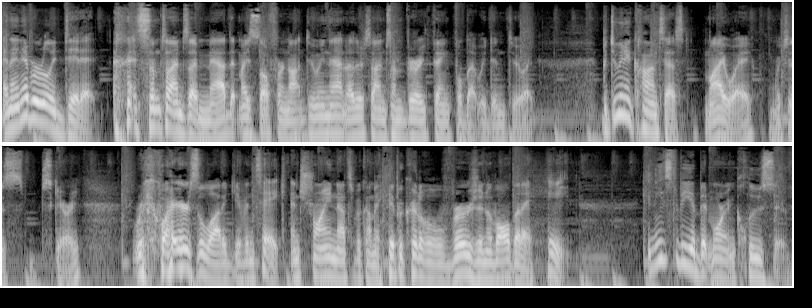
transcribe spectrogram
And I never really did it. Sometimes I'm mad at myself for not doing that. Other times I'm very thankful that we didn't do it. But doing a contest my way, which is scary, requires a lot of give and take and trying not to become a hypocritical version of all that I hate. It needs to be a bit more inclusive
